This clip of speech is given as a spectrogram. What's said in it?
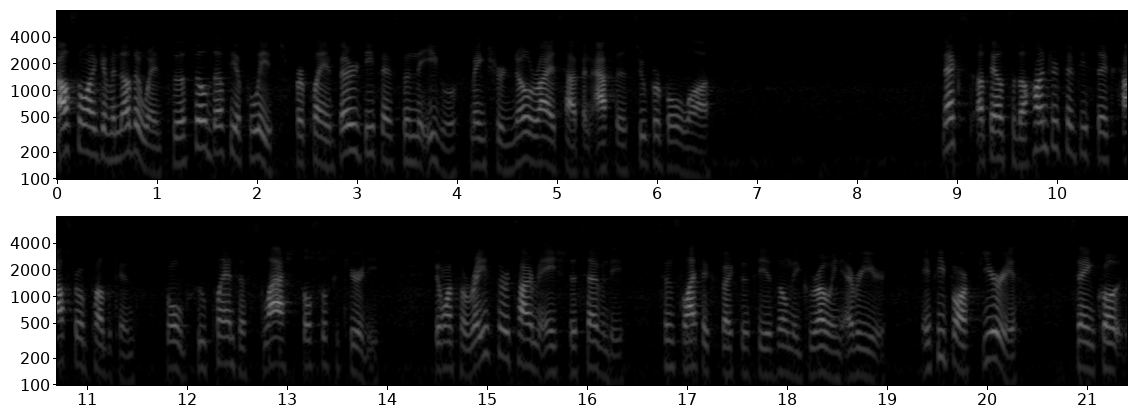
I also want to give another win to the Philadelphia Police for playing better defense than the Eagles, making sure no riots happen after the Super Bowl loss. Next, a fail to the 156 House Republicans who, plan to slash Social Security. They want to raise the retirement age to 70 since life expectancy is only growing every year. And people are furious saying, quote,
